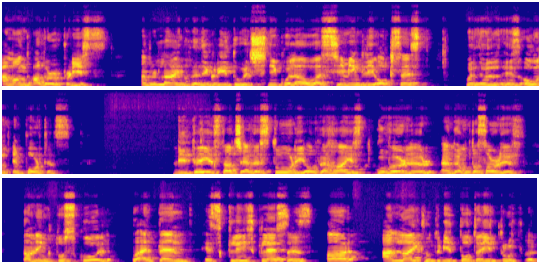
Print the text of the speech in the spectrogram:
among other priests, underlines the degree to which Nicolas was seemingly obsessed with his own importance. Details such as the story of the highest governor and the mutasarrif coming to school to attend his classes are unlikely to be totally truthful.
